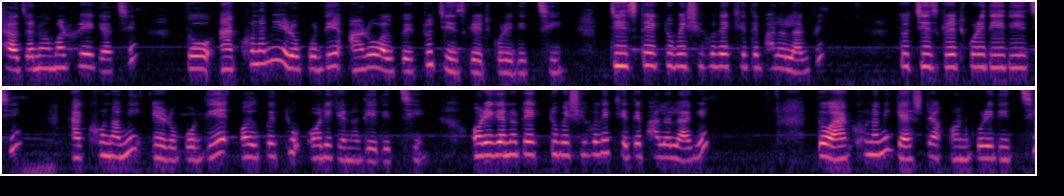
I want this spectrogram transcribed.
সাজানো আমার হয়ে গেছে। তো এখন আমি এর ওপর দিয়ে আরও অল্প একটু চিজ গ্রেট করে দিচ্ছি। চিজটা একটু বেশি হলে খেতে ভালো লাগবে। তো চিজ গ্রেট করে দিয়ে দিয়েছি। এখন আমি এর ওপর দিয়ে অল্প একটু অরিগ্যানো দিয়ে দিচ্ছি। অরিগ্যানোটা একটু বেশি হলে খেতে ভালো লাগে। তো এখন আমি গ্যাসটা অন করে দিচ্ছি।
